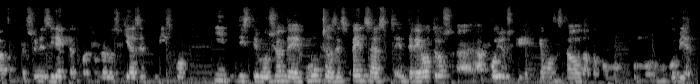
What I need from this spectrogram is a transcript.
afectaciones directas, por ejemplo, los guías de turismo, y distribución de muchas despensas, entre otros apoyos que, hemos estado dando como gobierno.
